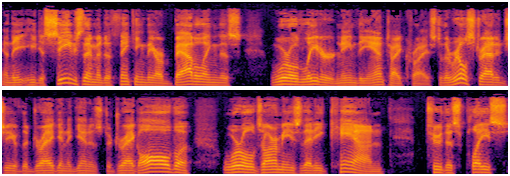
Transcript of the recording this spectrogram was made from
And they, he deceives them into thinking they are battling this world leader named the Antichrist. The real strategy of the dragon, again, is to drag all the world's armies that he can to this place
